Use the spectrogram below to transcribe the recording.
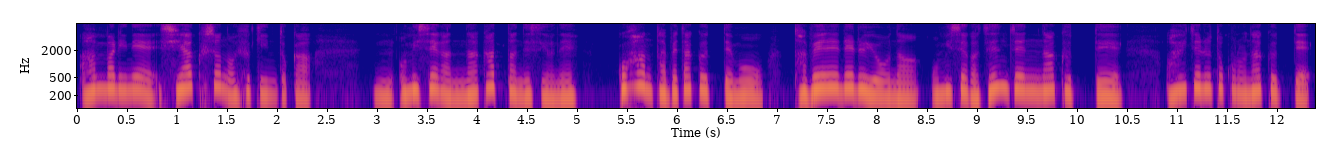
あんまりね市役所の付近とか、うん、お店がなかったんですよね。ご飯食べたくっても食べれるようなお店が全然なくって空いてるところなくって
